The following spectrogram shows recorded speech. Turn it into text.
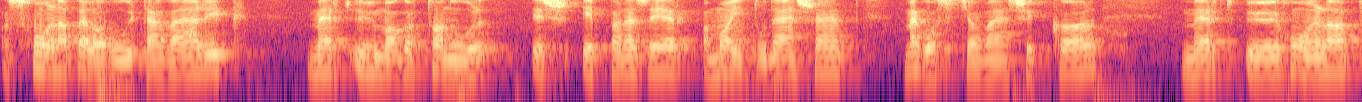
az holnap elavultá válik, mert ő maga tanul, és éppen ezért a mai tudását megosztja a másikkal, mert ő holnap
